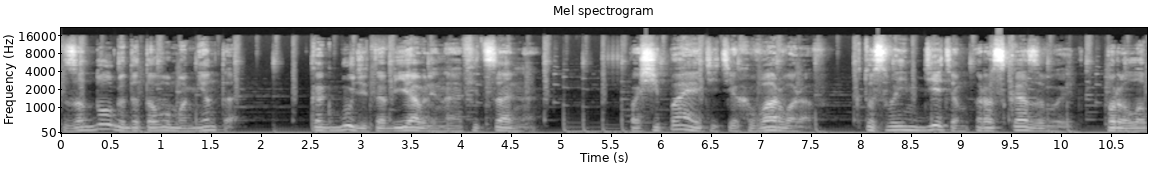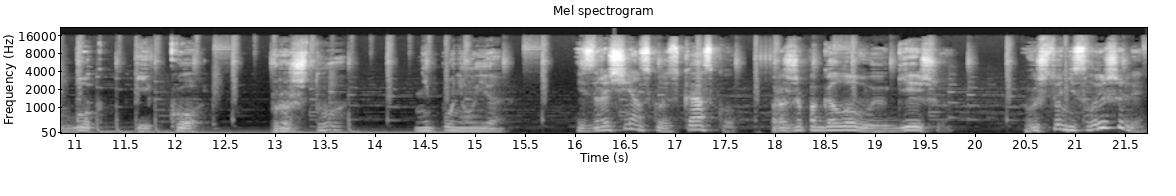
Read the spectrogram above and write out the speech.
задолго до того момента, как будет объявлено официально. Пощипаете тех варваров, кто своим детям рассказывает про лобок и ко. Про что? Не понял я. Извращенскую сказку про жопоголовую гейшу. Вы что, не слышали?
